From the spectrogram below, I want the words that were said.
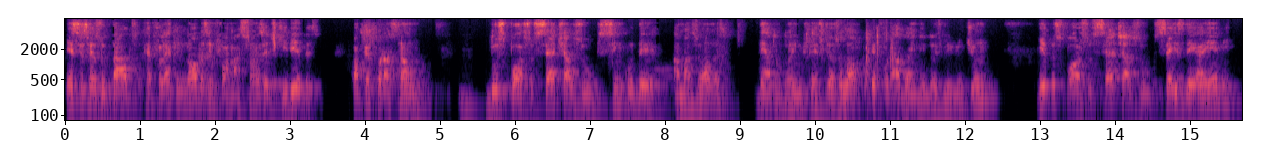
Esses resultados refletem novas informações adquiridas com a perfuração dos poços 7 Azul 5D Amazonas, dentro do ring de Azulão, perfurado ainda em 2021, e dos poços 7 Azul 6D AM,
